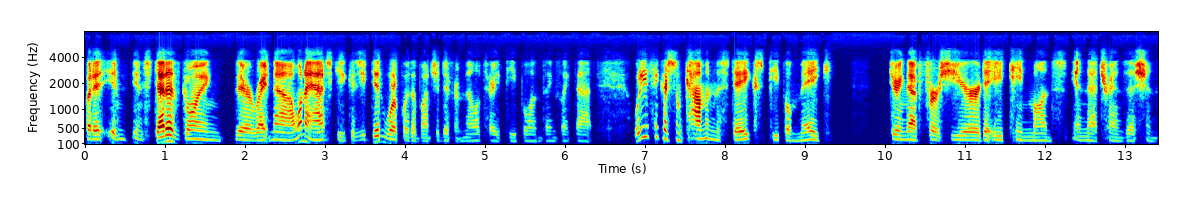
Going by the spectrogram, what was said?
But it, in, instead of going there right now, I want to ask you because you did work with a bunch of different military people and things like that. What do you think are some common mistakes people make during that first year to 18 months in that transition?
